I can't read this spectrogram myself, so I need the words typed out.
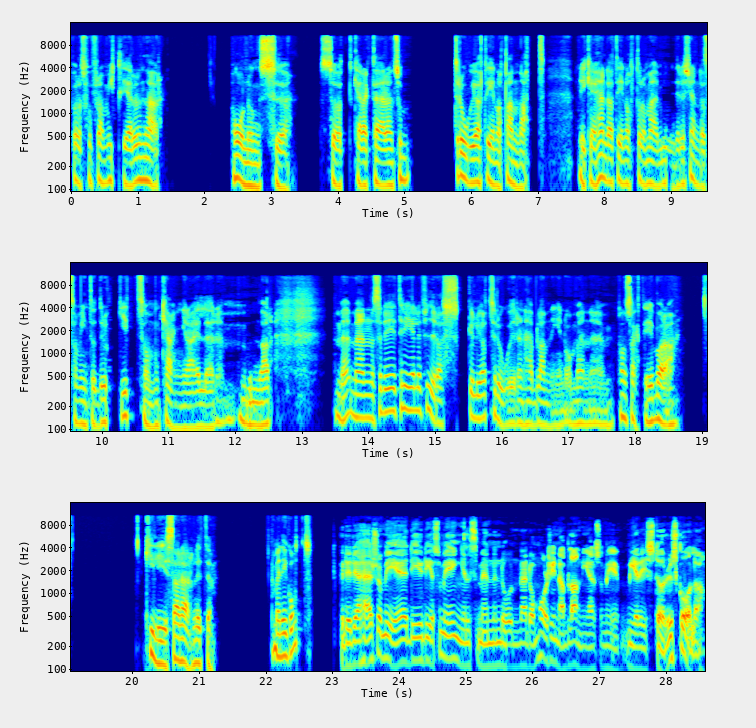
för att få fram ytterligare den här honungssötkaraktären, eh, så tror jag att det är något annat. Det kan ju hända att det är något av de här mindre kända som vi inte har druckit, som Kangra eller Munnar. Men, men, så det är tre eller fyra skulle jag tro i den här blandningen då, men eh, som sagt det är bara killgissar här lite. Men det är gott. För det är det här som är, det är ju det som är engelsmännen då när de har sina blandningar som är mer i större skala.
